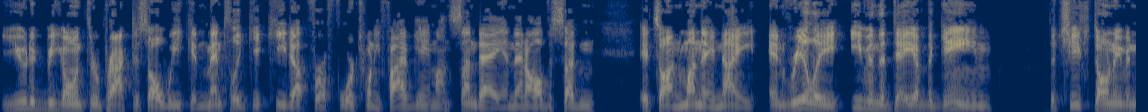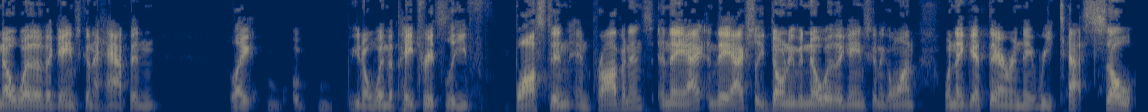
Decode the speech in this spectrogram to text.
you to be going through practice all week and mentally get keyed up for a 425 game on Sunday and then all of a sudden it's on Monday night and really even the day of the game the Chiefs don't even know whether the game's going to happen like you know when the Patriots leave Boston and Providence and they they actually don't even know whether the game's going to go on when they get there and they retest. So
